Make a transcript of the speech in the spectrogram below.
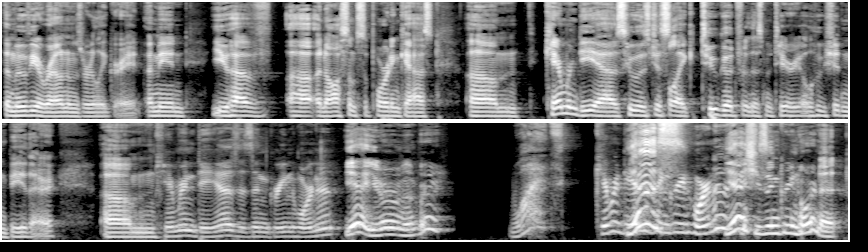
the movie around him is really great. I mean, you have uh, an awesome supporting cast. Um, Cameron Diaz, who is just like too good for this material, who shouldn't be there. Um, Cameron Diaz is in Green Hornet. yeah, you don't remember? What? Cameron Diaz is in Green Hornet. Yeah, she's in Green Hornet.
